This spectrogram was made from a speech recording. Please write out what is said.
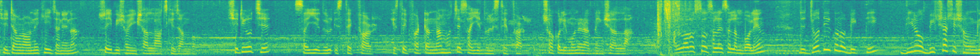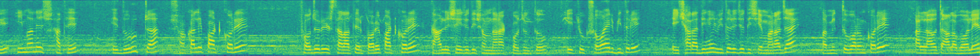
সেটা আমরা অনেকেই জানি না, সেই বিষয়ে ইনশাআল্লাহ আজকে জানব। সেটি হচ্ছে সাইয়দুল ইস্তেকফার ইস্তেকফারটার নাম হচ্ছে সাইয়দুল ইস্তেকফার সকলে মনে রাখবে ইনশাআল্লাহ। আল্লাহ রসুল সাল্লাহ সাল্লাম বলেন যে যদি কোনো ব্যক্তি দৃঢ় বিশ্বাসের সঙ্গে ইমানের সাথে এই দরুদটা সকালে পাঠ করে, ফজরের সালাতের পরে পাঠ করে, তাহলে সে যদি সন্ধ্যার আগ পর্যন্ত এইটুক সময়ের ভিতরে, এই সারা দিনের ভিতরে যদি সে মারা যায় বা মৃত্যুবরণ করে, আল্লাহ তাআলা বলেন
